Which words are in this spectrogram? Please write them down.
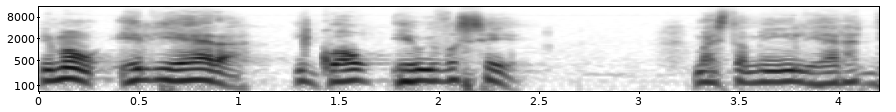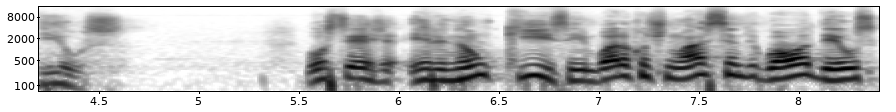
irmão, ele era igual eu e você, mas também ele era Deus. Ou seja, ele não quis, embora continuasse sendo igual a Deus,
